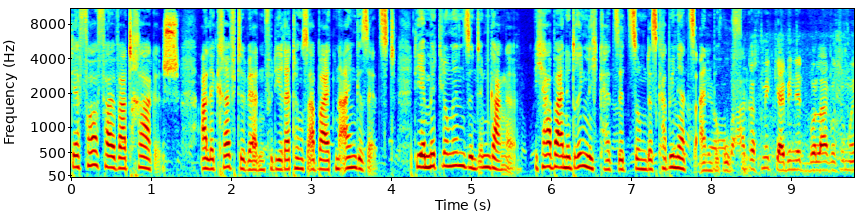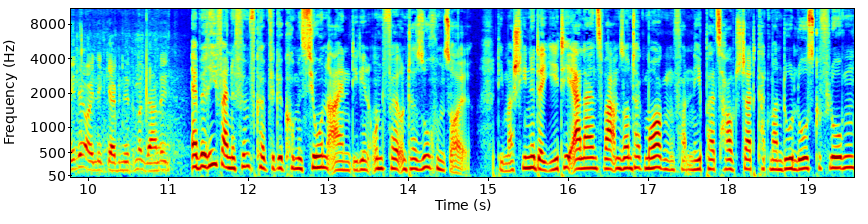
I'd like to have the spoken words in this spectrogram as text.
der Vorfall war tragisch. Alle Kräfte werden für die Rettungsarbeiten eingesetzt. Die Ermittlungen sind im Gange. Ich habe eine Dringlichkeitssitzung des Kabinetts einberufen. Er berief eine fünfköpfige Kommission ein, die den Unfall untersuchen soll. Die Maschine der Yeti Airlines war am Sonntagmorgen von Nepals Hauptstadt Kathmandu losgeflogen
